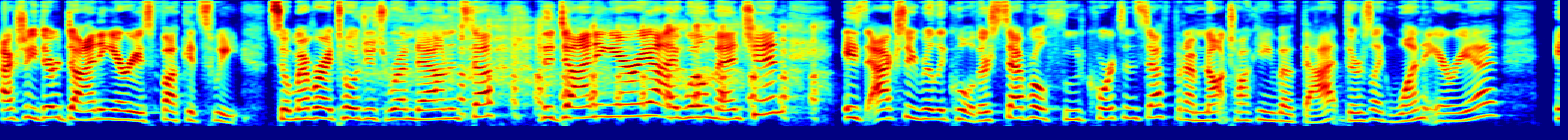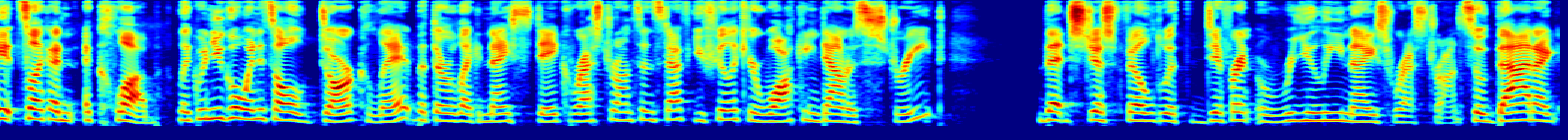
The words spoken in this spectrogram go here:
Actually, their dining area is fucking sweet. So remember, I told you it's run down and stuff? the dining area, I will mention, is actually really cool. There's several food courts and stuff, but I'm not talking about that. There's like one area, it's like a, a club. Like when you go in, it's all dark lit, but they're like nice steak restaurants and stuff. You feel like you're walking down a street that's just filled with different really nice restaurants. So that I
